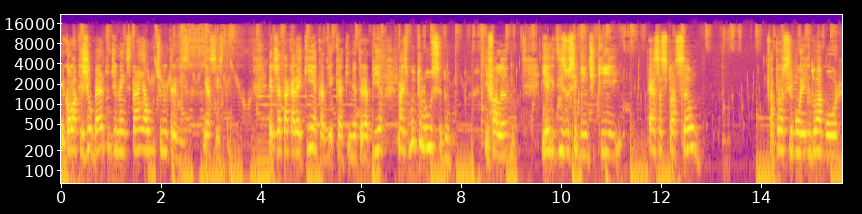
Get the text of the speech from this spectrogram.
e coloque Gilberto de Menstein, a última entrevista, e assista. Ele já está carequinha com a, com a quimioterapia, mas muito lúcido e falando. E ele diz o seguinte, que essa situação aproximou ele do amor,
